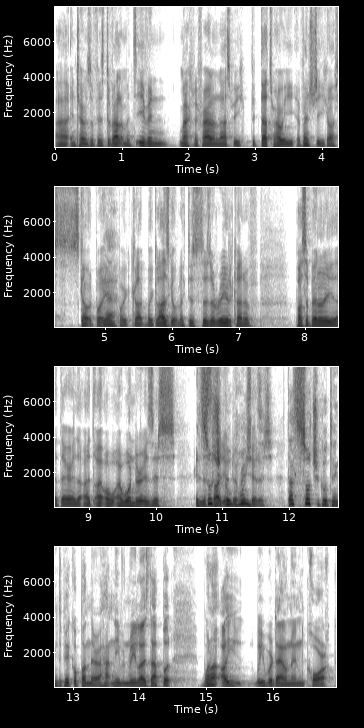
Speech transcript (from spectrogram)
uh, in terms of his developments. Even Max McFarland last week, that's how he eventually got scouted by yeah. by, by Glasgow. Like there's there's a real kind of possibility that there that I I, I wonder is it is it's it slightly underappreciated. That's such a good thing to pick up on there. I hadn't even realised that, but when I, I, we were down in Cork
